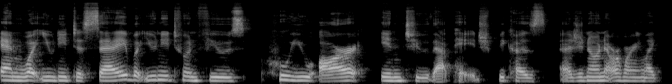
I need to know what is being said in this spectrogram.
and what you need to say, but you need to infuse who you are into that page because as you know network marketing like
